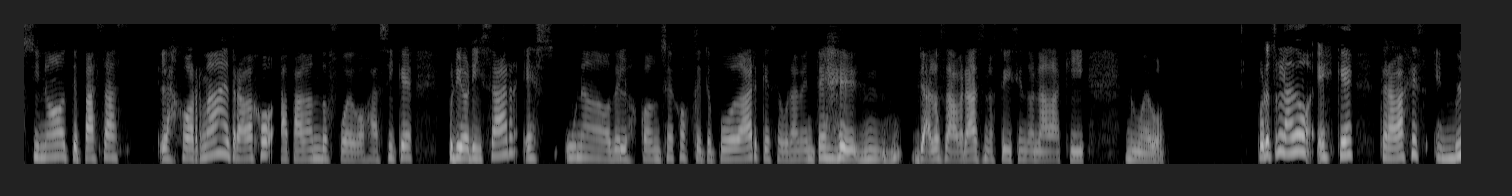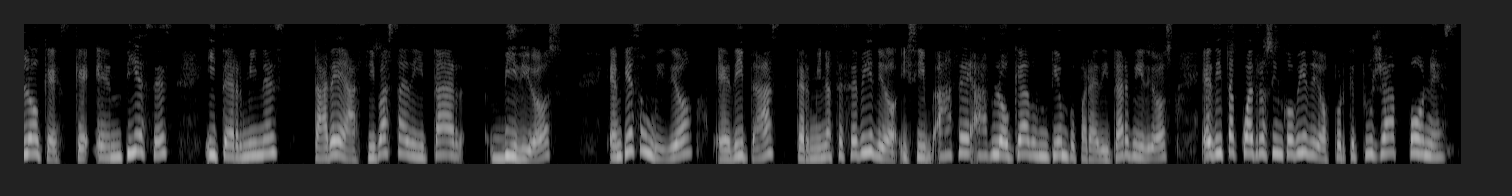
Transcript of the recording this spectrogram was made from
si no te pasas la jornada de trabajo apagando fuegos. Así que priorizar es uno de los consejos que te puedo dar, que seguramente ya lo sabrás, no estoy diciendo nada aquí nuevo. Por otro lado, es que trabajes en bloques, que empieces y termines tareas. Si vas a editar vídeos, empieza un vídeo, editas, terminas ese vídeo y si has, has bloqueado un tiempo para editar vídeos, edita cuatro o cinco vídeos porque tú ya pones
